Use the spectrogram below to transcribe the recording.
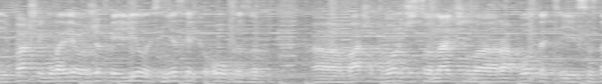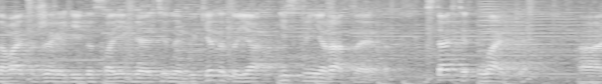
и в вашей голове уже появилось несколько образов, а, ваше творчество начало работать и создавать уже какие-то свои креативные букеты, то я искренне рад за это. ставьте лайки. А,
